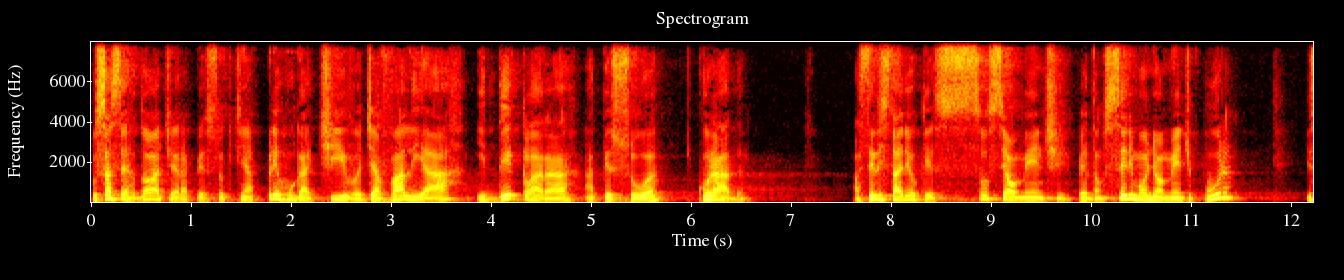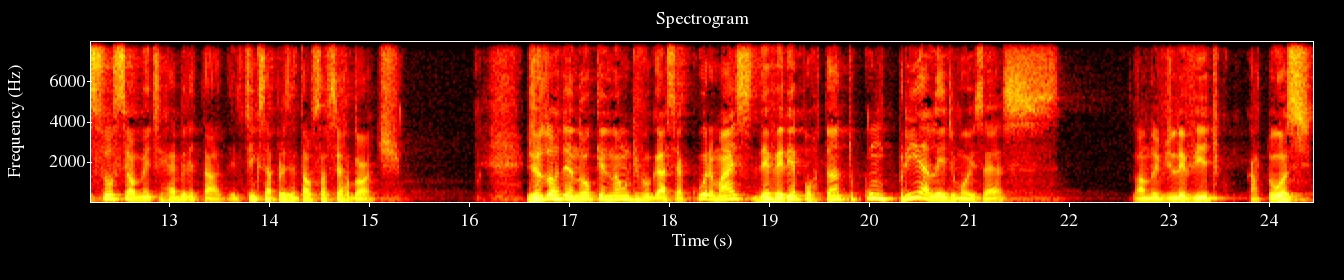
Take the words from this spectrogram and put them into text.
O sacerdote era a pessoa que tinha a prerrogativa de avaliar e declarar a pessoa curada. Assim ele estaria o quê? Socialmente, perdão, cerimonialmente pura e socialmente reabilitada. Ele tinha que se apresentar ao sacerdote. Jesus ordenou que ele não divulgasse a cura, mas deveria, portanto, cumprir a lei de Moisés, lá no livro de Levítico 14,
